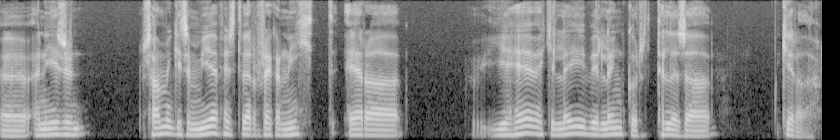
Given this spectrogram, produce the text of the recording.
Uh, en í þessum samengi sem ég finnst vera frekar nýtt er að ég hef ekki leiði lengur til þess að gera það.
